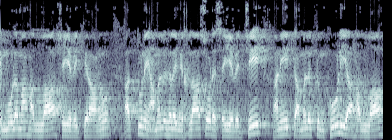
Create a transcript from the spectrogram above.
எம் மூலமாக அல்லாஹ் செய்ய வைக்கிறானோ அத்துணை அமல்களை மிஹ்லாசோட செய்ய வச்சு அனைத்து அமலுக்கும் கூலியாக அல்லாஹ்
